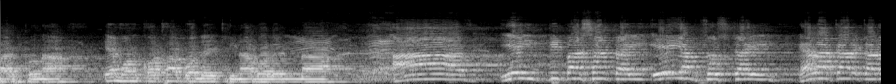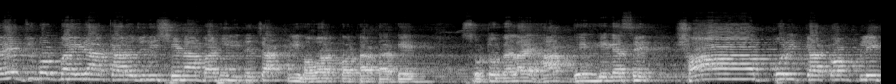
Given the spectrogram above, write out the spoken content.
পারতো না। এমন কথা বলে কিনা বলেন না। আজ এই পিপাসাটাই, এই আফসোসটাই এলাকার কারও যুবক ভাইরা, কারও যদি সেনাবাহিনীতে চাকরি হওয়ার কথা থাকে, ছোটবেলায় হাত ভেঙে গেছে, সব পরীক্ষা কমপ্লিট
